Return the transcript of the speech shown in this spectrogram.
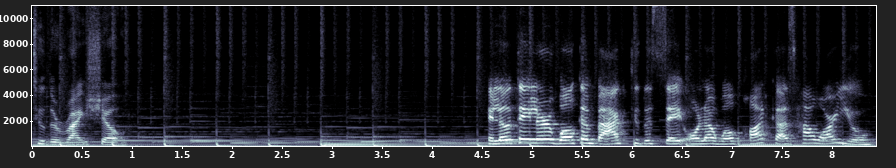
to the right show. Hello, Taylor. Welcome back to the Say Hola Wealth podcast. How are you?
